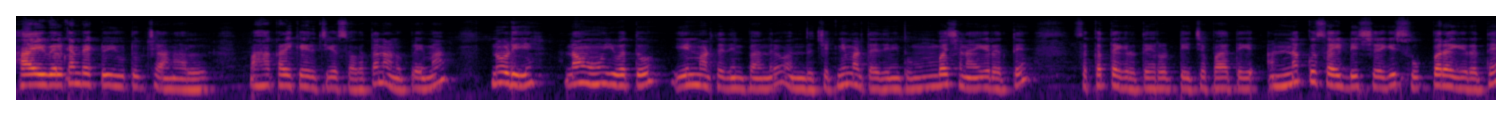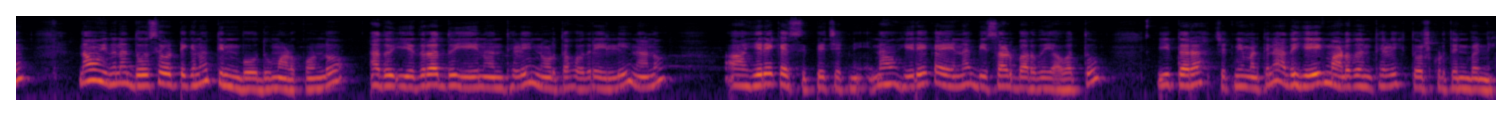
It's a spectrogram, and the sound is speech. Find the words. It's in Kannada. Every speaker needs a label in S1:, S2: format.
S1: Hi welcome back to YouTube channel ಮಹಾಕಾಳಿಕೆ ರುಚಿಗೆ ಸ್ವಾಗತ, ನಾನು ಪ್ರೇಮ. ನೋಡಿ, ನಾವು ಇವತ್ತು ಏನು ಮಾಡ್ತಾ ಇದ್ದೀನಪ್ಪ ಅಂದರೆ ಒಂದು ಚಟ್ನಿ ಮಾಡ್ತಾ ಇದ್ದೀನಿ ತುಂಬ ಚೆನ್ನಾಗಿರುತ್ತೆ, ಸಖತ್ತಾಗಿರುತ್ತೆ. ರೊಟ್ಟಿ, ಚಪಾತಿ, ಅನ್ನಕ್ಕೂ ಸೈಡ್ ಡಿಶ್ ಆಗಿ ಸೂಪರ್ ಆಗಿರುತ್ತೆ ನಾವು ಇದನ್ನು ದೋಸೆ ಒಟ್ಟಿಗೆನೂ ತಿನ್ಬೋದು, ಮಾಡಿಕೊಂಡು. ಅದು ಎದರದ್ದು ಏನು ಅಂಥೇಳಿ ನೋಡ್ತಾ ಹೋದರೆ ಇಲ್ಲಿ ನಾನು ಹೀರೆಕಾಯಿ ಸಿಪ್ಪೆ ಚಟ್ನಿ. ನಾವು ಹೀರೆಕಾಯಿಯನ್ನು ಬಿಸಾಡಬಾರ್ದು ಯಾವತ್ತು. ಈ ಥರ ಚಟ್ನಿ ಮಾಡ್ತೀನಿ. ಅದು ಹೇಗೆ ಮಾಡೋದು ಅಂಥೇಳಿ ತೋರಿಸ್ಕೊಡ್ತೀನಿ ಬನ್ನಿ.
